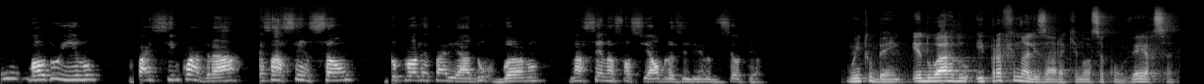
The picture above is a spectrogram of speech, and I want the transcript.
o Balduino vai se enquadrar nessa ascensão do proletariado urbano na cena social brasileira do seu tempo. Muito bem. Eduardo, e para finalizar aqui nossa conversa,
